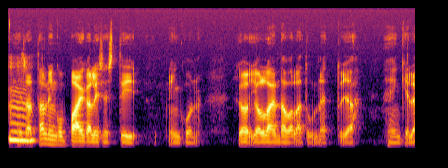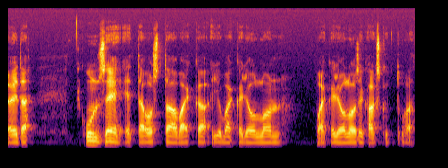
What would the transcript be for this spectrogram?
Mm. He saattaa olla niin kuin paikallisesti niin kuin jo, jollain tavalla tunnettuja henkilöitä, kun se, että ostaa vaikka, jo vaikka jolloin, vaikka jolloin se 20 000.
